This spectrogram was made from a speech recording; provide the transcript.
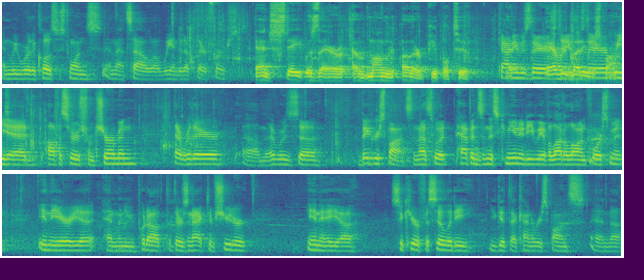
and we were the closest ones, and that's how uh, we ended up there first. And state was there among other people too. County was there, state Everybody was there. We had officers from Sherman that were there. Um, There was a big response, and that's what happens in this community. We have a lot of law enforcement in the area, and when you put out that there's an active shooter in a uh, secure facility, you get that kind of response. And, uh,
